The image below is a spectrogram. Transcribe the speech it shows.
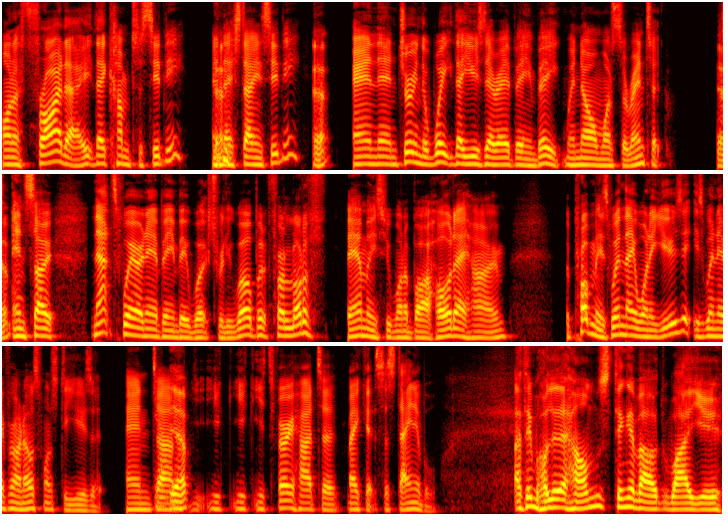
on a Friday they come to Sydney and Yeah. they stay in Sydney. Yeah. And then during the week they use their Airbnb when no one wants to rent it. Yep. And so that's where an Airbnb works really well. But for a lot of families who want to buy a holiday home, the problem is when they want to use it is when everyone else wants to use it. And um, Yep. you, you, it's very hard to make it sustainable. I think holiday homes, think about why you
